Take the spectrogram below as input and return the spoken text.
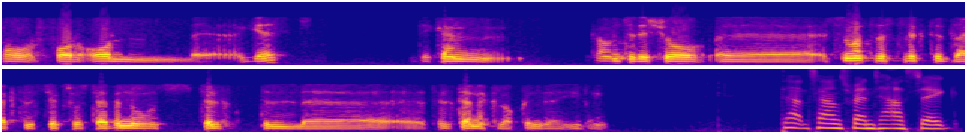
for for all uh, guests. They can come to the show. Uh, it's not restricted like till six or seven. or till till uh, till ten o'clock in the evening. That sounds fantastic.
